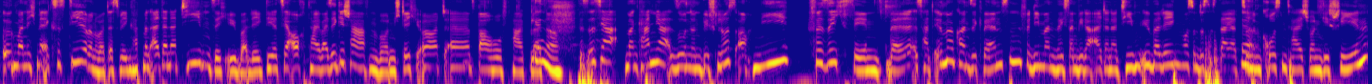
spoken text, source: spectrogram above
irgendwann nicht mehr existieren wird. Deswegen hat man Alternativen sich überlegt, die jetzt ja auch teilweise geschaffen wurden. Stichwort äh, Bauhofparkplatz. Genau. Das ist ja, man kann ja so einen Beschluss auch nie für sich sehen, weil es hat immer Konsequenzen, für die man sich dann wieder Alternativen überlegen muss. Und das ist da ja zu ja. einem großen Teil schon geschehen.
